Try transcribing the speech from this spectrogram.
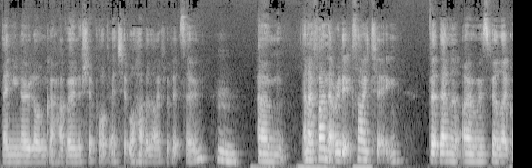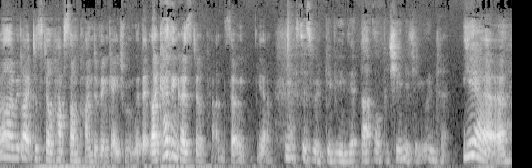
then you no longer have ownership of it. It will have a life of its own. Hmm. Um, and I find that really exciting. But then I always feel like, well, I would like to still have some kind of engagement with it. Like I think I still can. So yeah, Yes, this would give you that, that opportunity, wouldn't it? yeah,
